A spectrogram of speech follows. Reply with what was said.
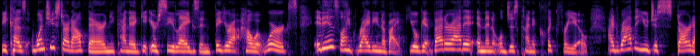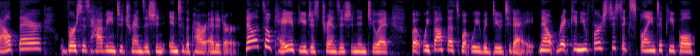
because once you start out there and you kind of get your sea legs and figure out how it works, it is like riding a bike. You'll get better at it and then it will just kind of click for you. I'd rather you just start out there versus having to transition into the Power Editor. Now it's okay if you just transition into it, but we thought that's what we would do today. Now, Rick, can you first just explain to people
